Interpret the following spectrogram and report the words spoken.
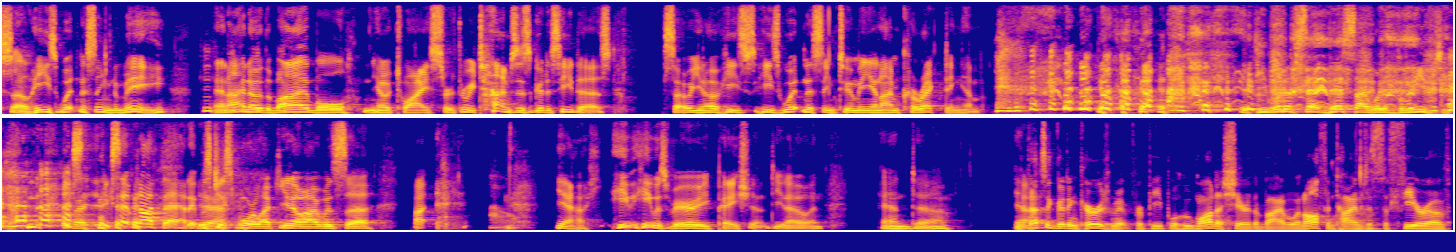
So he's witnessing to me, and I know the Bible, you know, twice or three times as good as he does. So you know he's he's witnessing to me, and I'm correcting him. If you would have said this, I would have believed you. Except, except not that. It was Yeah. just more like you know I was. Uh, I, Yeah, he he was very patient, you know, and and uh, yeah, That's a good encouragement for people who want to share the Bible. And oftentimes it's the fear of,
